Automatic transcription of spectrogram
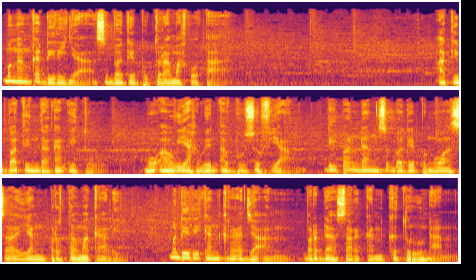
mengangkat dirinya sebagai putra mahkota. Akibat tindakan itu, Muawiyah bin Abu Sufyan dipandang sebagai penguasa yang pertama kali mendirikan kerajaan berdasarkan keturunan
